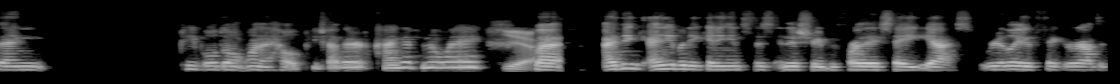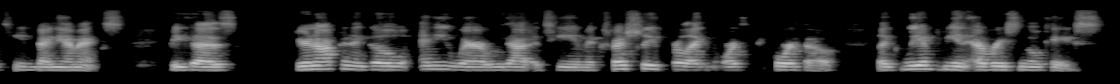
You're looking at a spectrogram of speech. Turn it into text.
then people don't want to help each other kind of in a way Yeah. but I think anybody getting into this industry before they say yes, really figure out the team dynamics because you're not going to go anywhere without a team, especially for like an orth- ortho. Like we have to be in every single case.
